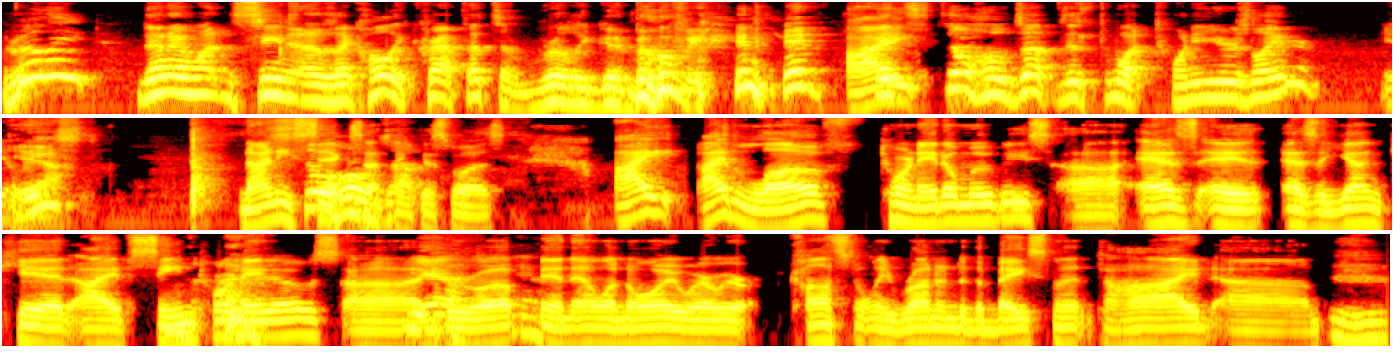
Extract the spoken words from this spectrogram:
really? Then I went and seen it. I was like, holy crap, that's a really good movie. and it, I- it still holds up. This what twenty years later, at Yeah. least. Ninety still six. I think up. this was. I I love tornado movies. Uh, as a as a young kid, I've seen tornadoes. Uh, Yeah, I grew up yeah. in Illinois, where we were constantly running to the basement to hide. Um, Mhm.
